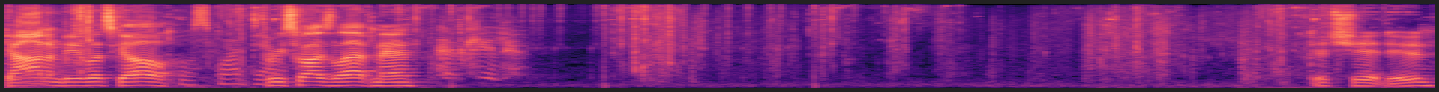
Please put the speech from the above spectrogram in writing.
Got him, dude. Let's go. Three squads left, man. Good shit, dude.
